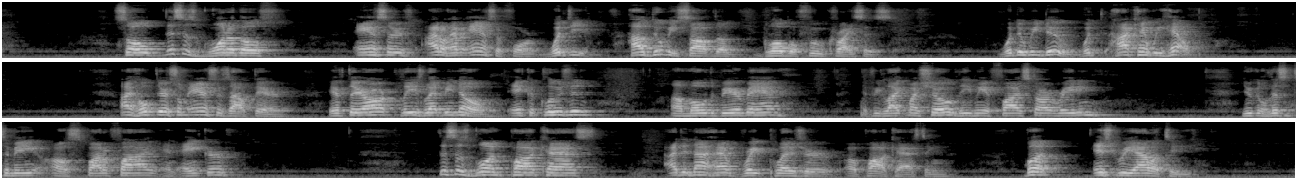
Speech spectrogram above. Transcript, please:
So this is one of those answers I don't have an answer for. What do you, how do we solve the global food crisis? What do we do? What, how can we help? I hope there's some answers out there. If there are, please let me know. In conclusion, I'm Mo the Beer Band. If you like my show, leave me a five star rating. You can listen to me on Spotify and Anchor. This is one podcast. I did not have great pleasure of podcasting, but it's reality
